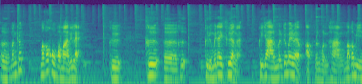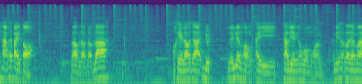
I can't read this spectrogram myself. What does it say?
เออ มันก็มันก็คงประมาณนี้แหละ คือคือเออคือคือไม่ได้เครื่องอะ่ะ คือยานมันก็ไม่แบบอับจนหนทาง มันก็มีทางให้ไปต่อลาบลาบลาบลาโอเคเราก็จะหยุดในเรื่องของไอการเรียนของผมก่อน อันนี้เราจะมา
